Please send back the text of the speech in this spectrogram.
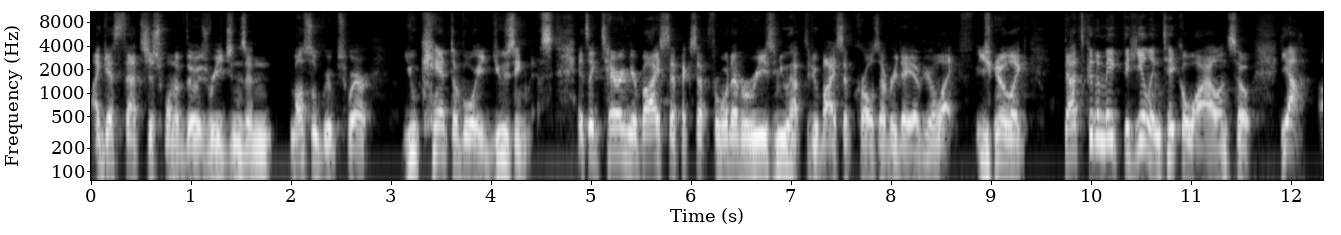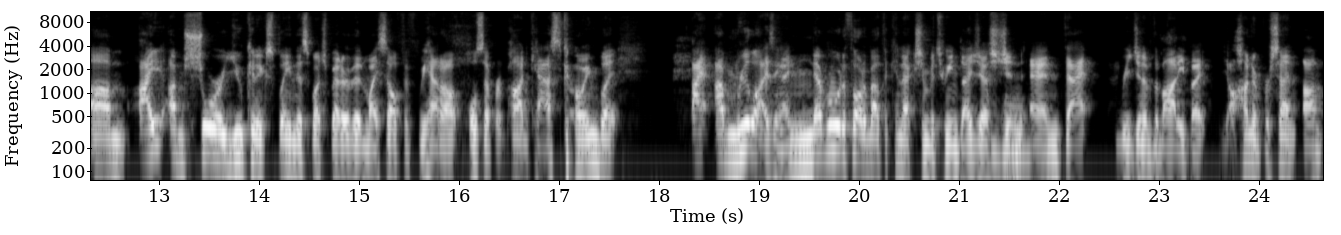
I guess that's just one of those regions and muscle groups where you can't avoid using this. It's like tearing your bicep, except for whatever reason you have to do bicep curls every day of your life. You know, like that's going to make the healing take a while. And so, yeah, um, I, I'm sure you can explain this much better than myself if we had a whole separate podcast going. But I, am realizing I never would have thought about the connection between digestion mm-hmm. and that region of the body. But 100%. Um,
